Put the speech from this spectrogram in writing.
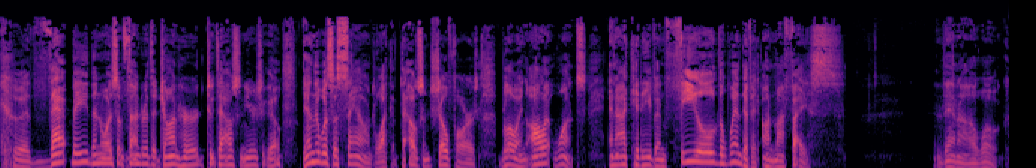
Could that be the noise of thunder that John heard 2,000 years ago? Then there was a sound like a thousand shofars blowing all at once, and I could even feel the wind of it on my face. Then I awoke.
